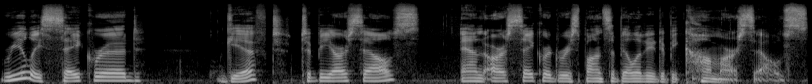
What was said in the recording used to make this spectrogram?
really sacred gift to be ourselves and our sacred responsibility to become ourselves.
